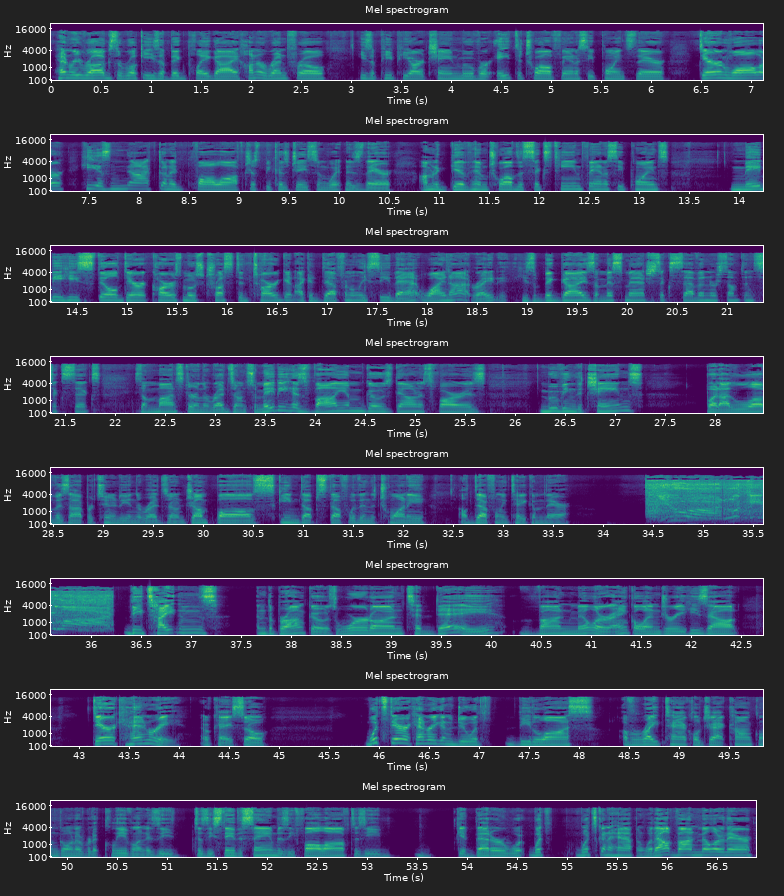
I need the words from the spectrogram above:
Henry Ruggs, the rookie, he's a big play guy. Hunter Renfrow, he's a PPR chain mover. 8 to 12 fantasy points there. Darren Waller, he is not going to fall off just because Jason Witten is there. I'm going to give him 12 to 16 fantasy points. Maybe he's still Derek Carr's most trusted target. I could definitely see that. Why not, right? He's a big guy. He's a mismatch, six seven or something, six six. He's a monster in the red zone. So maybe his volume goes down as far as moving the chains, but I love his opportunity in the red zone. Jump balls, schemed up stuff within the 20. I'll definitely take him there. You are looking live. The Titans and the Broncos. Word on today Von Miller, ankle injury. He's out. Derrick Henry. Okay, so what's Derrick Henry going to do with the loss of right tackle Jack Conklin going over to Cleveland? Is he does he stay the same? Does he fall off? Does he get better? What, what's what's going to happen without Von Miller there?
